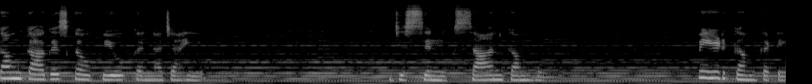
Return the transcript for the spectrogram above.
कम कागज़ का उपयोग करना चाहिए। जिससे नुकसान कम हो, पेड़ कम कटे।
